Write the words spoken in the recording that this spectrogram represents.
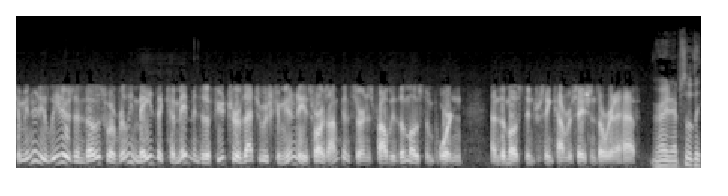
community leaders and those who have really made the commitment to the future of that Jewish community, as far as I'm concerned, is probably the most important and the most interesting conversations that we're going to have. Right, absolutely.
